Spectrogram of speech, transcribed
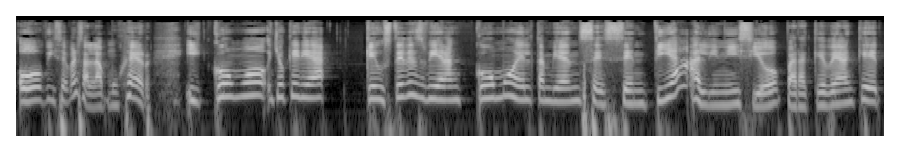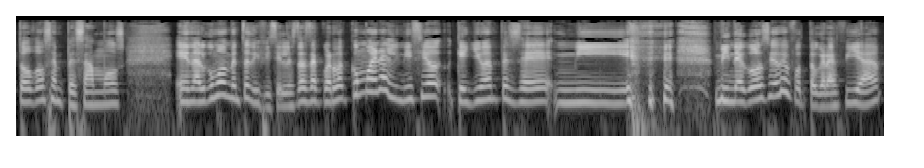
o viceversa, la mujer. Y cómo yo quería que ustedes vieran cómo él también se sentía al inicio para que vean que todos empezamos en algún momento difícil, ¿estás de acuerdo? ¿Cómo era el inicio que yo empecé mi, mi negocio de fotografía?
